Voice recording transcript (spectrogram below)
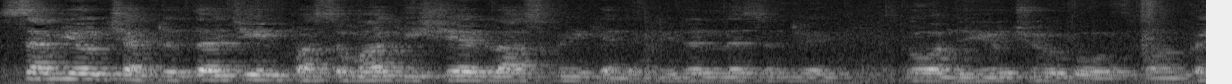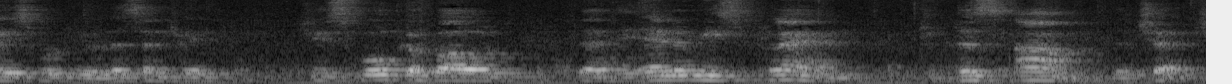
Samuel chapter 13, Pastor Margie shared last week, and if you didn't listen to it, go on the YouTube or on Facebook, you listen to it. She spoke about that the enemy's plan to disarm the church.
